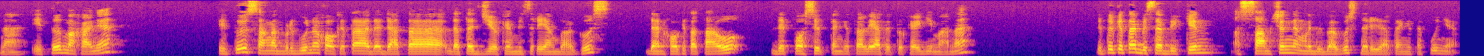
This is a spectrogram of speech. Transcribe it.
Nah, itu makanya itu sangat berguna kalau kita ada data data geochemistry yang bagus dan kalau kita tahu deposit yang kita lihat itu kayak gimana, itu kita bisa bikin assumption yang lebih bagus dari data yang kita punya.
